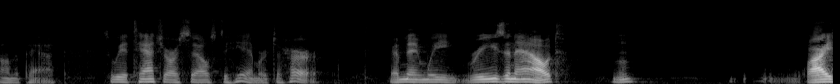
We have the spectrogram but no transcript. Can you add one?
on the path. So we attach ourselves to him or to her. And then we reason out hmm, why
